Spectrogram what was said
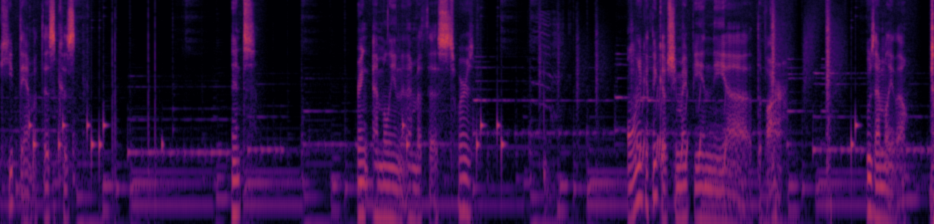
Keep the amethyst, because... Bring Emily an amethyst. Where's... Only I can think of, she might be in the, uh, the bar. Who's Emily, though?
